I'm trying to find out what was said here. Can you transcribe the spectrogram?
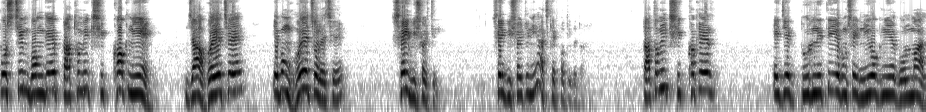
পশ্চিমবঙ্গে প্রাথমিক শিক্ষক নিয়ে যা হয়েছে এবং হয়ে চলেছে সেই বিষয়টি সেই বিষয়টি নিয়ে আজকের প্রতিবেদন। প্রাথমিক শিক্ষকের এই যে দুর্নীতি এবং সেই নিয়োগ নিয়ে গোলমাল,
